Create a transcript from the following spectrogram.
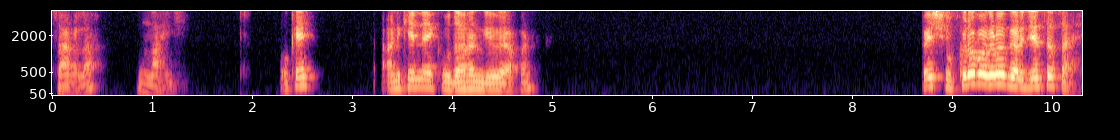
चांगला नाही. ओके आणखीन एक उदाहरण घेऊया आपण. म्हणजे शुक्र बघणं गरजेचंच आहे.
